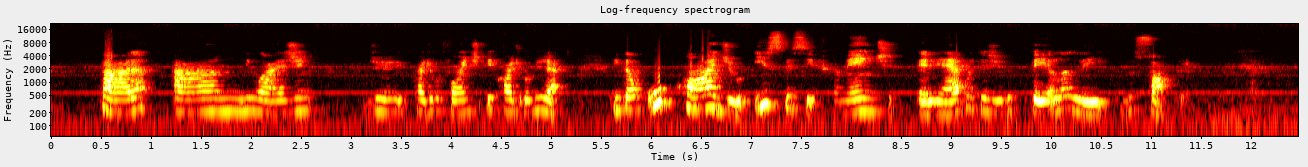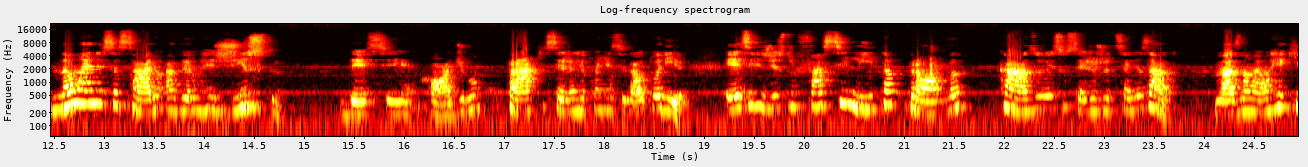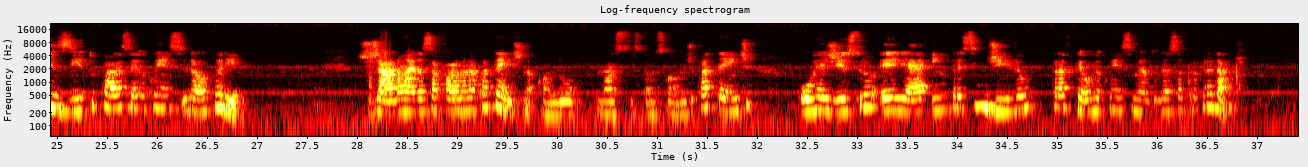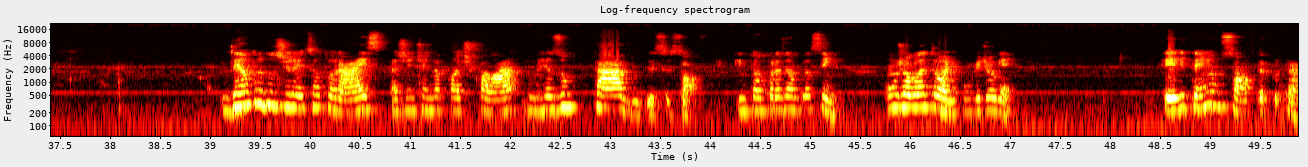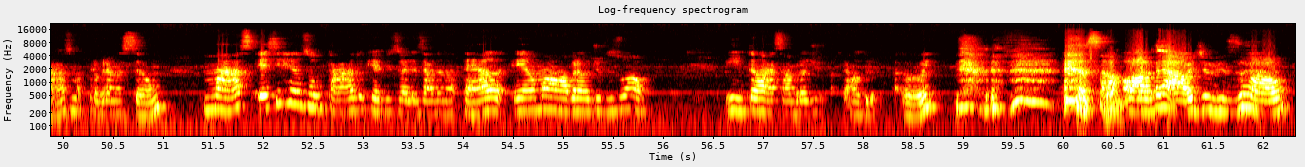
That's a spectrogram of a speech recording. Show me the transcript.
para a linguagem de código-fonte e código-objeto. Então, o código, especificamente, ele é protegido pela lei do software. Não é necessário haver um registro desse código para que seja reconhecida a autoria. Esse registro facilita a prova caso isso seja judicializado mas não é um requisito para ser reconhecida a autoria. Já não é dessa forma na patente, né? quando nós estamos falando de patente, o registro ele é imprescindível para ter o reconhecimento dessa propriedade. Dentro dos direitos autorais, a gente ainda pode falar do resultado desse software. Então, por exemplo, assim, um jogo eletrônico, um videogame. Ele tem um software por trás, uma programação, mas esse resultado que é visualizado na tela é uma obra audiovisual. Então essa obra audio, audio, essa obra audiovisual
